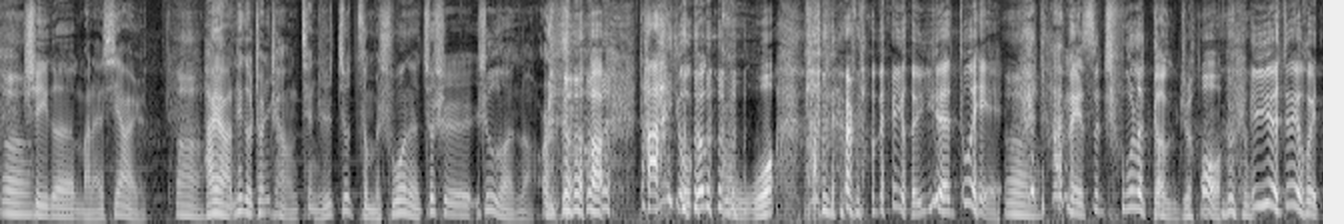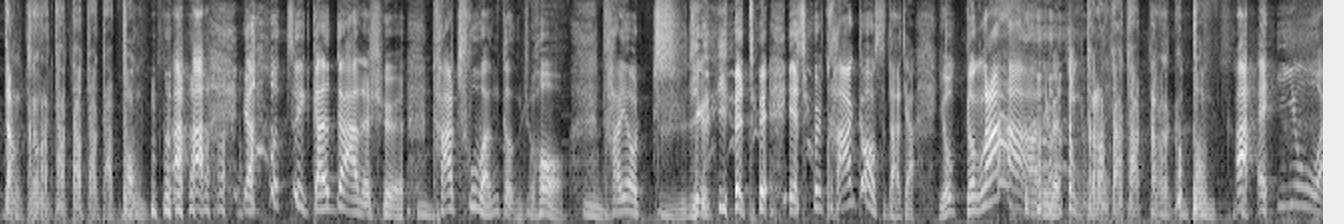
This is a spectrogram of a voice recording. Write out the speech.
嗯是一个马来西亚人。嗯哎呀，那个专场简直就怎么说呢，就是热闹，他还有个鼓，旁边旁边有一乐队。嗯他每次出了梗之后，乐队会当当当当当当嘣，然后最尴尬的是，他出完梗之后，嗯他要指这个乐队，也就是他告诉大家有梗啦，那边咚当当当当个嘣，哎呦我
